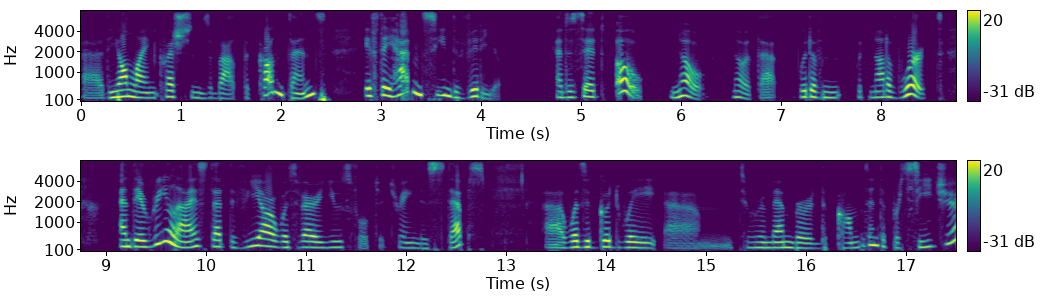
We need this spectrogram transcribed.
uh, the online questions about the content if they hadn't seen the video. And they said, oh, no, no, that would have would not have worked. And they realized that the VR was very useful to train the steps, uh, was a good way um, to remember the content, the procedure.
